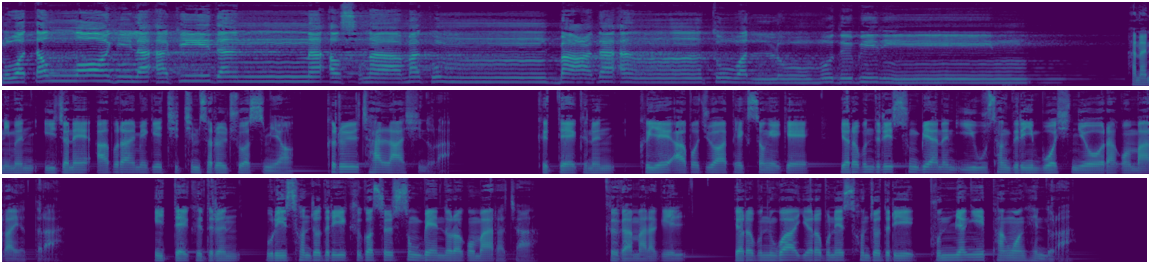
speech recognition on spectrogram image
وتالله لأكيدن أصنامكم بعد أن تولوا مدبرين 하나님은 이전에 아브라함에게 지침서를 주었으며 그를 잘 아시노라. 그때 그는 그의 아버지와 백성에게 여러분들이 숭배하는 이 우상들이 무엇이뇨라고 말하였더라. 이때 그들은 우리 선조들이 그것을 숭배했노라고 말하자 그가 말하길 여러분과 여러분의 선조들이 분명히 방황했노라.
